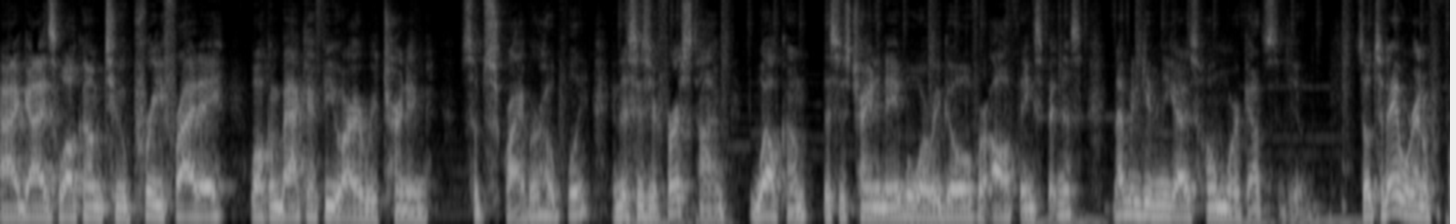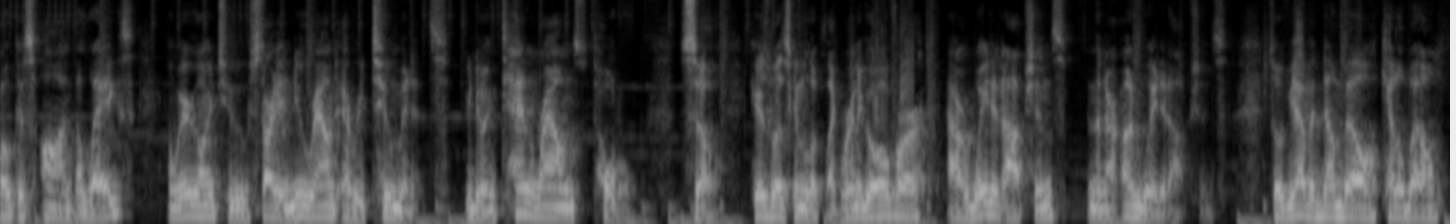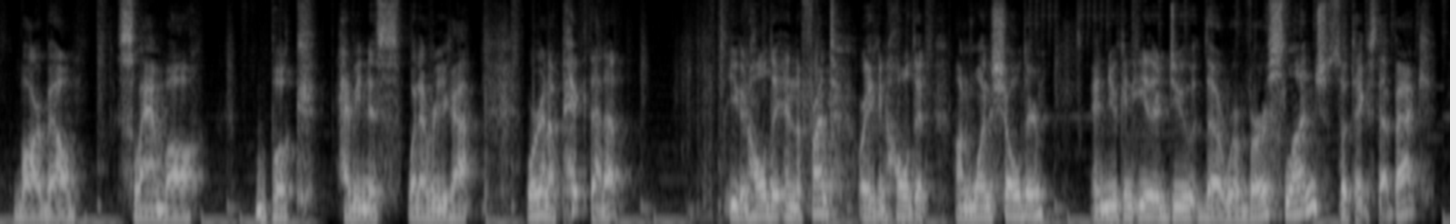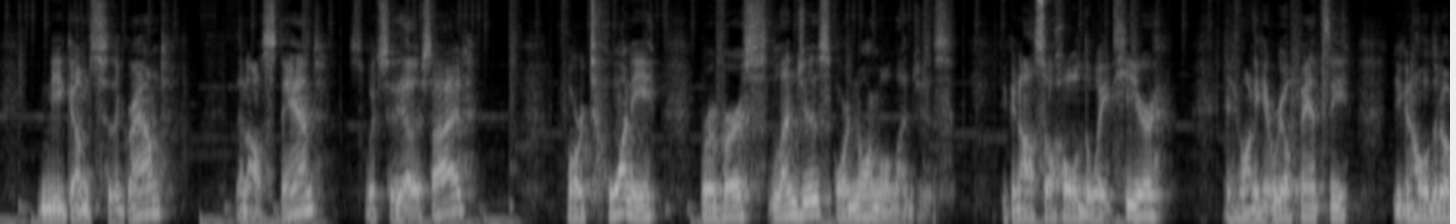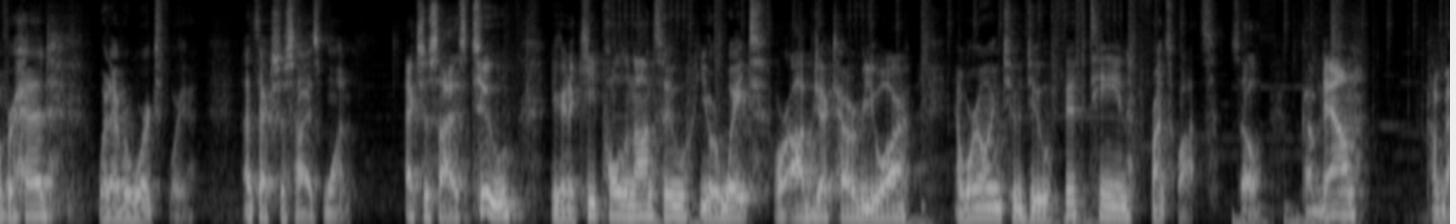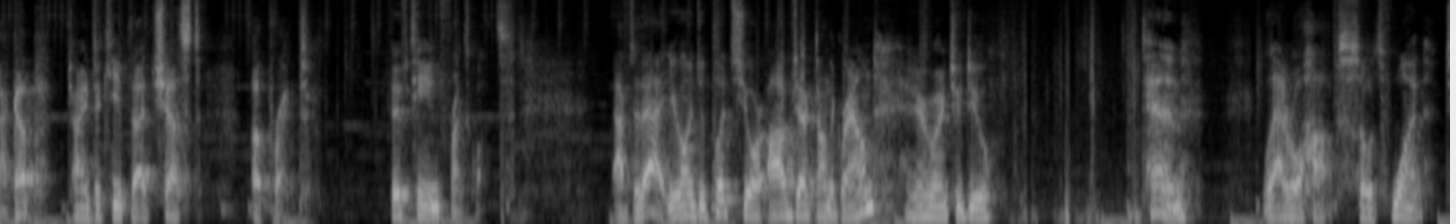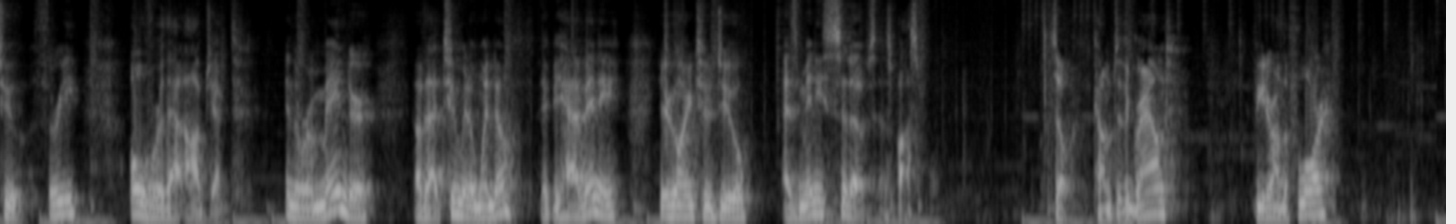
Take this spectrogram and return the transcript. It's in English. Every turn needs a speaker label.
Speaker 1: All right, guys, welcome to pre-Friday. Welcome back if you are a returning subscriber, hopefully. If this is your first time, welcome. This is Train Enable where we go over all things fitness, and I've been giving you guys home workouts to do. So today we're gonna focus on the legs, and we're going to start a new round every two minutes. You're doing 10 rounds total. So here's what it's gonna look like. We're gonna go over our weighted options and then our unweighted options. So if you have a dumbbell, kettlebell, barbell, slam ball, book, heaviness, whatever you got, we're gonna pick that up. You can hold it in the front or you can hold it on one shoulder and you can either do the reverse lunge, so take a step back, knee comes to the ground, then I'll stand, switch to the other side for 20 reverse lunges or normal lunges. You can also hold the weight here if you wanna get real fancy, you can hold it overhead, whatever works for you. That's exercise one. Exercise two, you're gonna keep holding on to your weight or object, however you are, and we're going to do 15 front squats. So come down, come back up, trying to keep that chest upright. 15 front squats. After that, you're going to put your object on the ground and you're going to do 10 lateral hops. So it's one, two, three over that object. In the remainder of that two minute window, if you have any, you're going to do as many sit-ups as possible. So come to the ground, feet are on the floor,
